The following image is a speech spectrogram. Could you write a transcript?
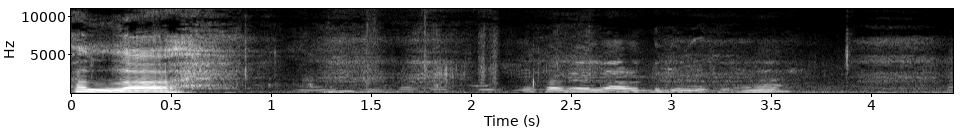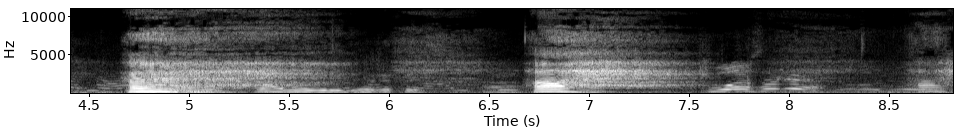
আল্লাহ এখানে লার দিকে গেছে হ্যাঁ আহ,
